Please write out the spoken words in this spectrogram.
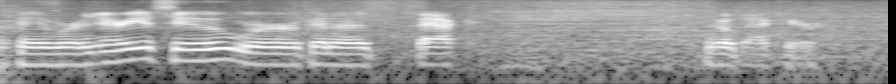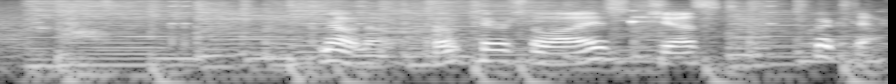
Okay, we're in area two. We're gonna back. Go back here. No, no, don't terastallize. Just quick attack.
